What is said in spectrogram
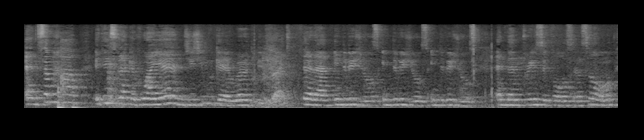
And somehow it is like a Huayan Jijimuge worldview, right? There are individuals, individuals, individuals, and then principles and so on,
